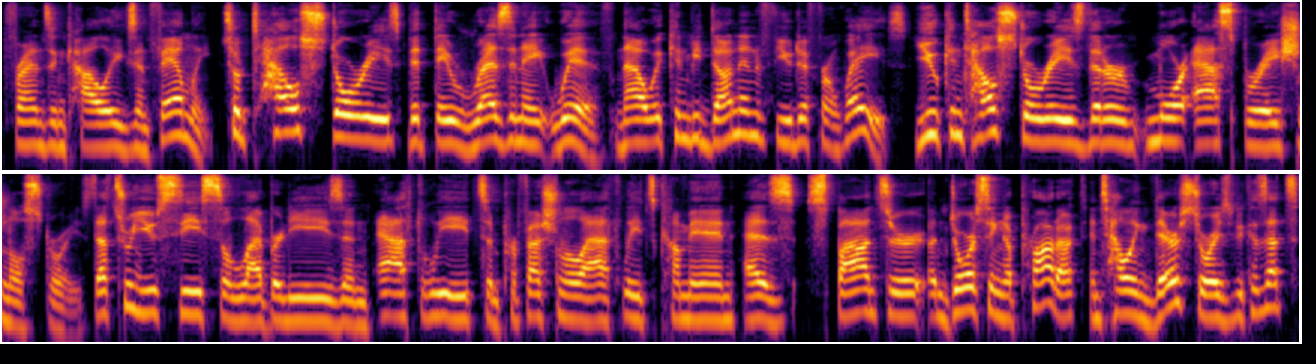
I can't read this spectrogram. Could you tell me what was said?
friends and colleagues and family. So tell stories that they resonate with. Now, it can be done in a few few different ways. You can tell stories that are more aspirational stories. That's where you see celebrities and athletes and professional athletes come in as sponsor endorsing a product and telling their stories because that's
